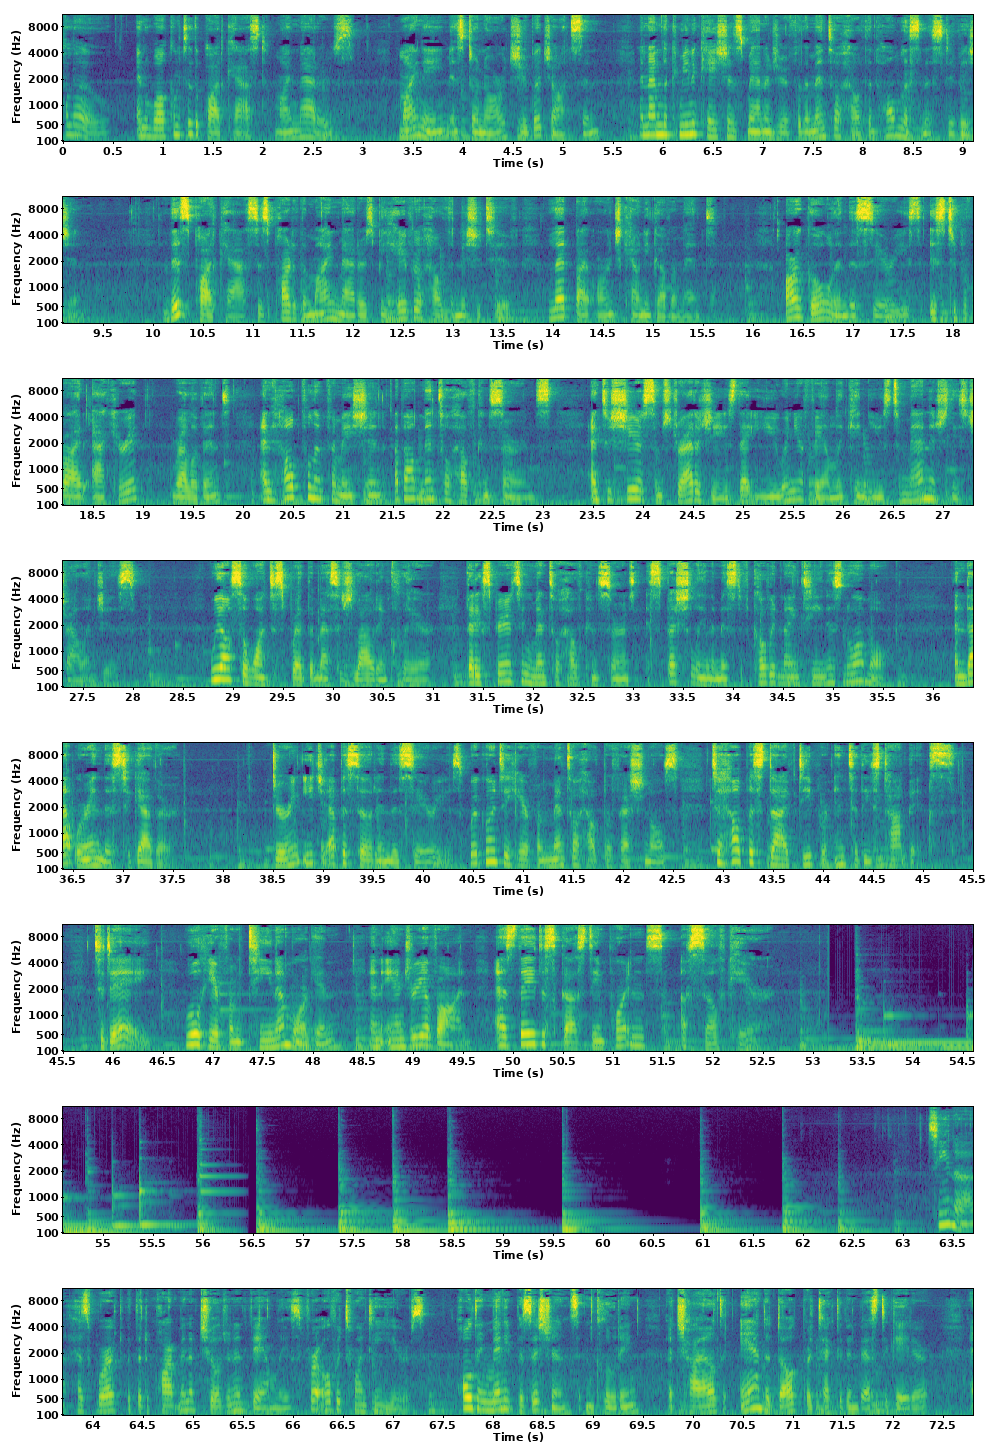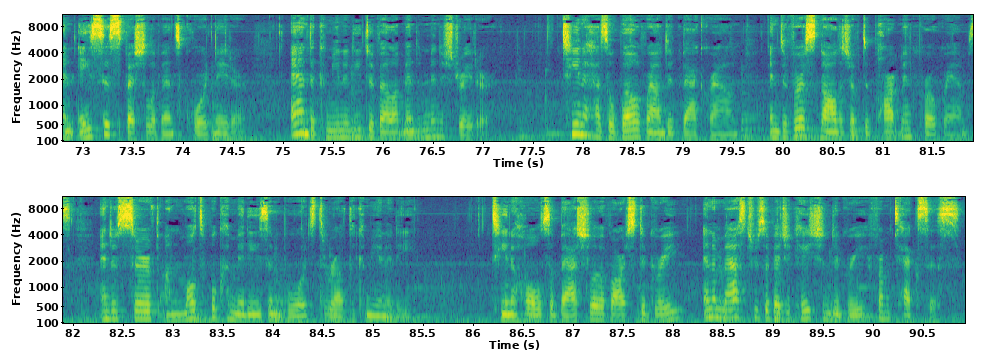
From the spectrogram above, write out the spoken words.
Hello, and welcome to the podcast Mind Matters. My name is Donar Juba Johnson, and I'm the Communications Manager for the Mental Health and Homelessness Division. This podcast is part of the Mind Matters Behavioral Health Initiative led by Orange County Government. Our goal in this series is to provide accurate, relevant, and helpful information about mental health concerns and to share some strategies that you and your family can use to manage these challenges. We also want to spread the message loud and clear that experiencing mental health concerns, especially in the midst of COVID 19, is normal and that we're in this together. During each episode in this series, we're going to hear from mental health professionals to help us dive deeper into these topics. Today, we'll hear from Tina Morgan and Andrea Vaughn as they discuss the importance of self care. Tina has worked with the Department of Children and Families for over 20 years, holding many positions, including a child and adult protective investigator, an ACES Special Events Coordinator, and a Community Development Administrator. Tina has a well rounded background and diverse knowledge of department programs and has served on multiple committees and boards throughout the community. Tina holds a Bachelor of Arts degree and a Master's of Education degree from Texas.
